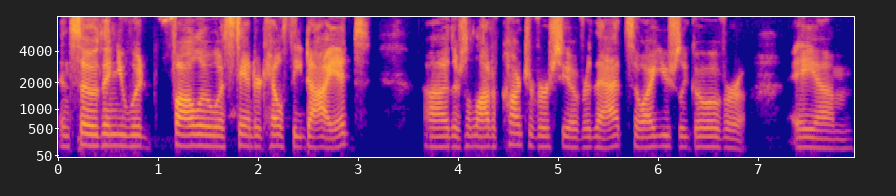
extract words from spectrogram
And so then you would follow a standard healthy diet. Uh, there's a lot of controversy over that. So I usually go over a, a, um,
